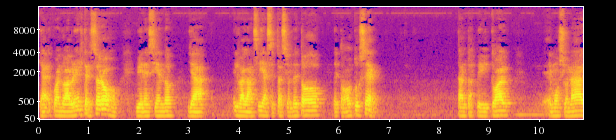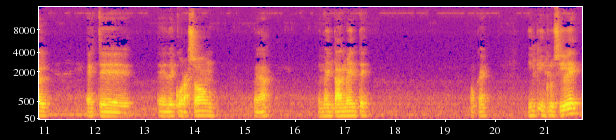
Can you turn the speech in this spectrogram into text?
Ya, cuando abres el tercer ojo, viene siendo ya el balance y aceptación de todo, de todo tu ser, tanto espiritual, emocional, este, eh, de corazón, ¿verdad? mentalmente, ¿ok? Inclusive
